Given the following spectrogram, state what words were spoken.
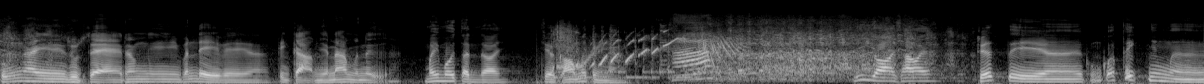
Cũng hay rụt rè trong cái vấn đề về à, tình cảm giữa nam và nữ. mấy mối tình rồi Chưa có mối tình nào. hả lý do là sao em Trước thì à, cũng có thích nhưng mà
